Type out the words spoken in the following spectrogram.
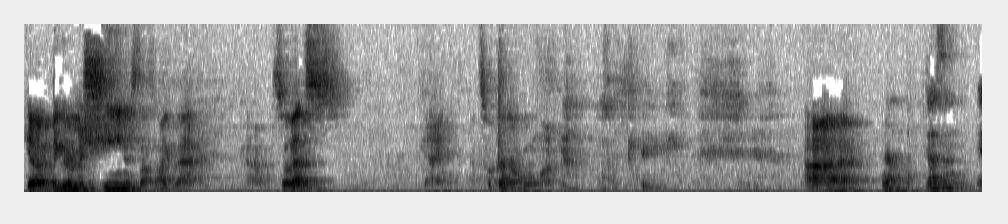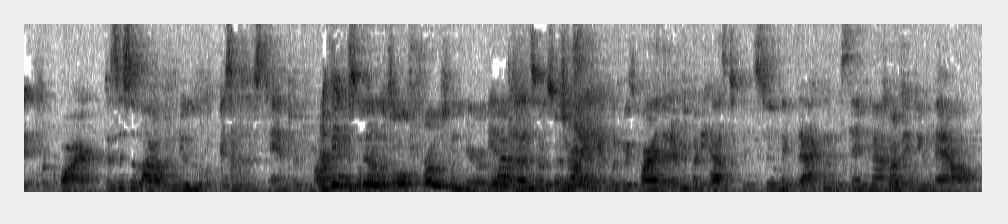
get a bigger machine and stuff like that. Okay. So that's okay. That's hooker number one. Uh, yeah. Doesn't it require, does this allow new businesses to enter the market? I think it's new. It's all frozen here. Yeah, that's what I was going to say. It would require that everybody has to consume exactly the same amount that they do now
